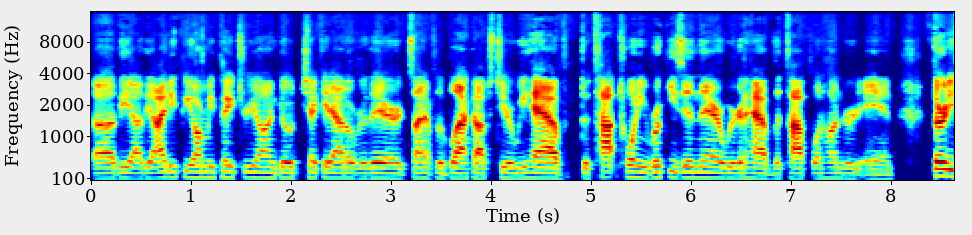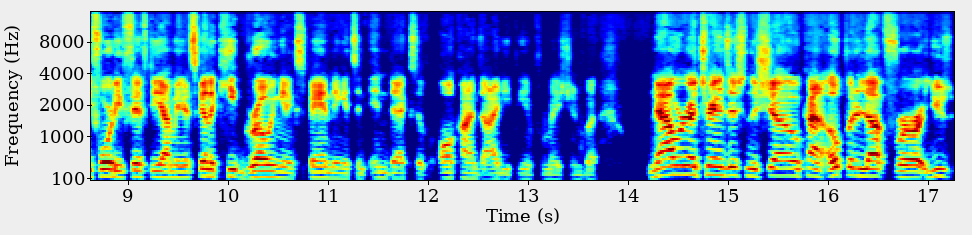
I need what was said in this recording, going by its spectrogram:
uh, the uh, the IDP Army Patreon. Go check it out over there. Sign up for the Black Ops tier. We have the top 20 rookies in there. We're gonna have the top 100 and 30, 40, 50. I mean, it's gonna keep growing and expanding. It's an index of all kinds of IDP information. But now we're gonna transition the show, kind of open it up for use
